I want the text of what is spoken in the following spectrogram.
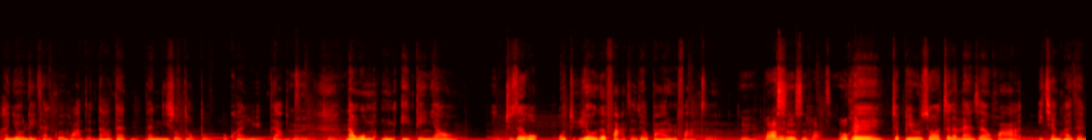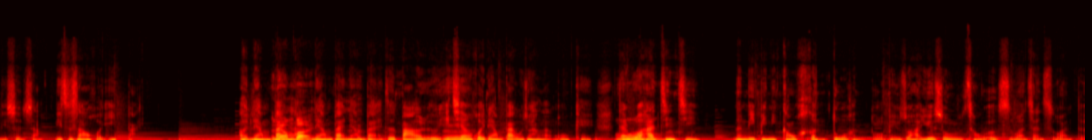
很有理财规划的，然后但但你手头不不宽裕这样子，对对。那我们我们一定要，就是我我有一个法则叫八二法则，对，八十二十法则，OK。对，就比如说这个男生花一千块在你身上，你至少要回一百，呃，两百，两百，两百，两百，这是八二，一千回两百，我就很 OK。但如果他的经济能力比你高很多很多，比如说他月收入超过二十万、三十万的。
